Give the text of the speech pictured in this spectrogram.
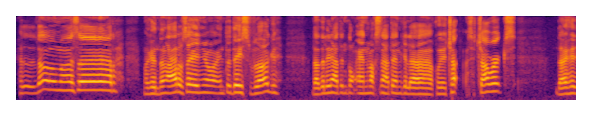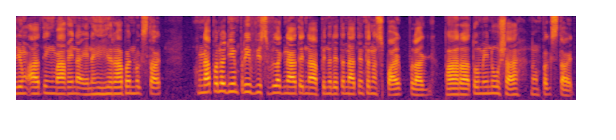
Hello mga sir! Magandang araw sa inyo. In today's vlog, dadali natin tong NMAX natin kila Kuya Cha sa Chaworks dahil yung ating makina ay nahihirapan mag-start. Kung napanood nyo yung previous vlog natin na pinalitan natin to ng spark plug para tumino siya ng pag-start.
